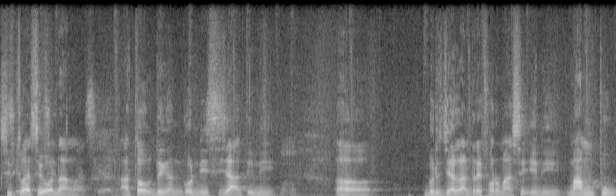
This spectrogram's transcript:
situasional, situasional atau dengan kondisi saat ini uh, berjalan reformasi ini mampu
